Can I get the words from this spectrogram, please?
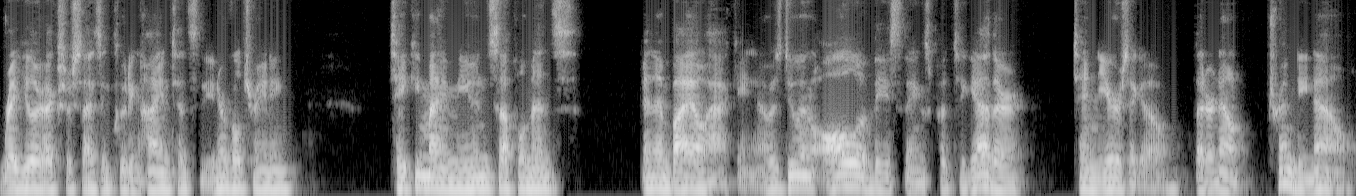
regular exercise, including high intensity interval training, taking my immune supplements, and then biohacking. I was doing all of these things put together 10 years ago that are now trendy now.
